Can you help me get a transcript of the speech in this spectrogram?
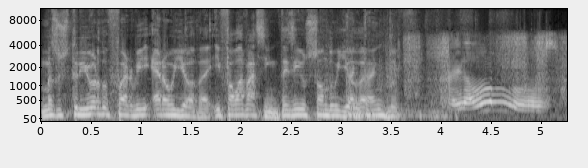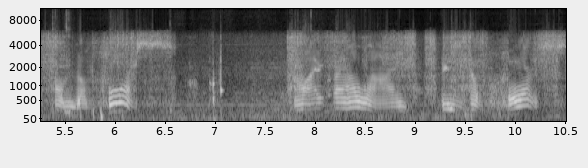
mas o exterior do Furby era o Yoda. E falava assim: tens aí o som do Yoda. tenho. Do- flows from the force. My ally is the force.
